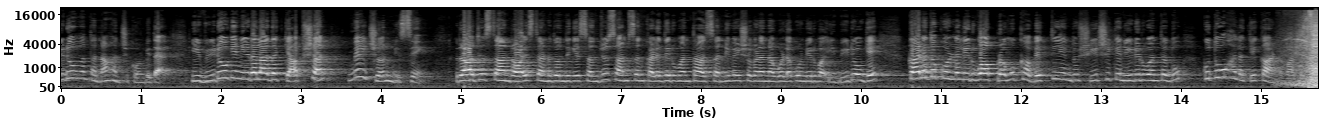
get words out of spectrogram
ವಿಡಿಯೋವೊಂದನ್ನು ಹಂಚಿಕೊಂಡಿದೆ. ಈ ವಿಡಿಯೋಗೆ ನೀಡಲಾದ caption, major missing. Rajasthan Royals ತಂಡದೊಂದಿಗೆ ಸಂಜು ಸ್ಯಾಮ್ಸನ್ ಕಳೆದಿರುವಂತಹ ಸನ್ನಿವೇಶಗಳನ್ನು ಒಳಗೊಂಡಿರುವ ಈ ವಿಡಿಯೋಗೆ ಕಳೆದುಕೊಳ್ಳಲಿರುವ ಪ್ರಮುಖ ವ್ಯಕ್ತಿ ಎಂದು ಶೀರ್ಷಿಕೆ ನೀಡಿರುವಂತದ್ದು ಕುತೂಹಲಕ್ಕೆ ಕಾರಣವಾಗಿದೆ.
